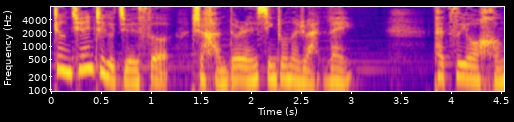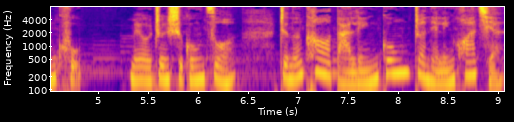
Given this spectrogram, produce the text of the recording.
郑娟这个角色是很多人心中的软肋。她自幼很苦，没有正式工作，只能靠打零工赚点零花钱。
